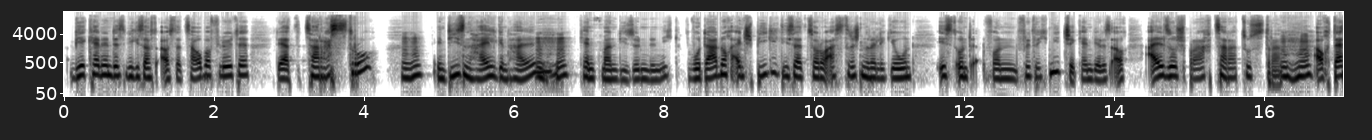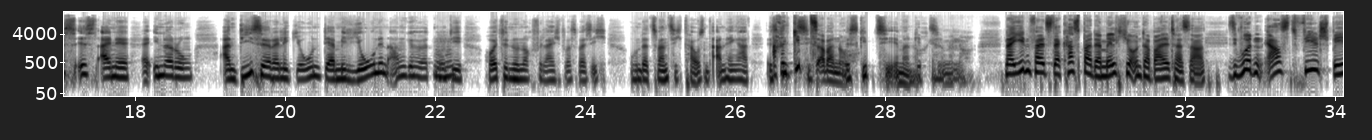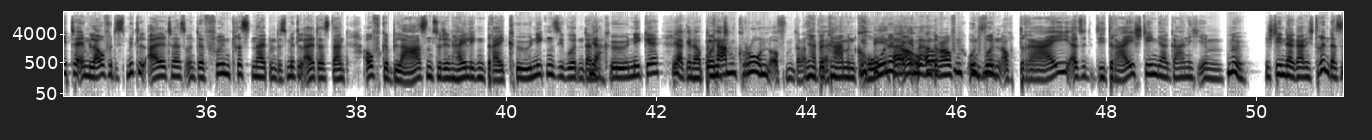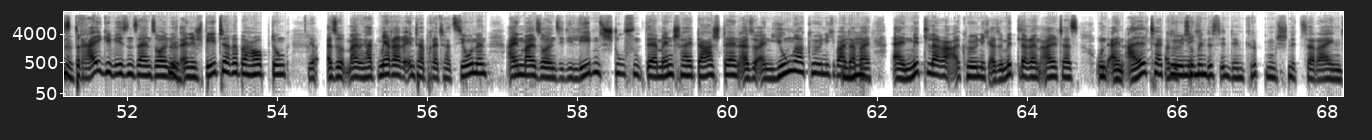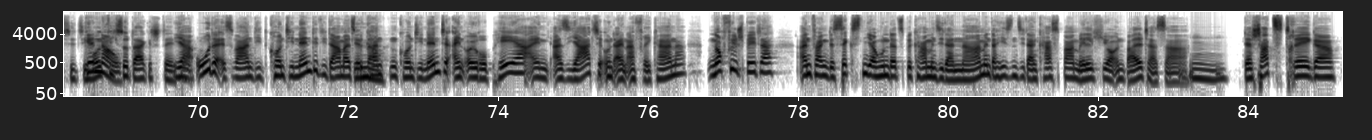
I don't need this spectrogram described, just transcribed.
Wir kennen das, wie gesagt, aus der Zauberflöte, der Zarastro. Mhm. In diesen heiligen Hallen mhm. kennt man die Sünde nicht, wo da noch ein Spiegel dieser zoroastrischen Religion ist und von Friedrich Nietzsche kennen wir das auch. Also sprach Zarathustra. Mhm. Auch das ist eine Erinnerung an diese Religion der Millionen Angehörten mhm. und die heute nur noch vielleicht, was weiß ich, 120.000 Anhänger hat. Es Ach, gibt es aber noch. Es gibt sie immer noch. Gibt ja. sie immer noch. Na, jedenfalls der Kaspar, der Melchior und der Balthasar. Sie wurden erst viel später im Laufe des Mittelalters und der frühen Christenheit und des Mittelalters dann aufgeblasen zu den heiligen drei Königen. Sie wurden dann ja. Könige. Ja, genau, bekamen und, Kronen offen drauf. Ja, bekamen Kronen ja, genau. oben drauf und wurden auch drei, also die drei stehen ja gar nicht im Nö. Die stehen da gar nicht drin. Dass Nö. es drei gewesen sein sollen, Nö. ist eine spätere Behauptung. Ja. Also man hat mehrere Interpretationen. Einmal sollen sie die Lebensstufen der Menschheit darstellen. Also ein junger König war mhm. dabei, ein mittlerer König, also mittleren Alters und ein alter also König. Zumindest in den Krippenschnitzereien sind sie genau. häufig so dargestellt. Ja, ja, oder es waren die Kontinente, die damals genau. bekannten Kontinente, ein Europäer, ein Asiate und ein Afrikaner. Noch viel später Anfang des 6. Jahrhunderts bekamen sie dann Namen, da hießen sie dann Kaspar, Melchior und Balthasar. Mhm. Der Schatzträger,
